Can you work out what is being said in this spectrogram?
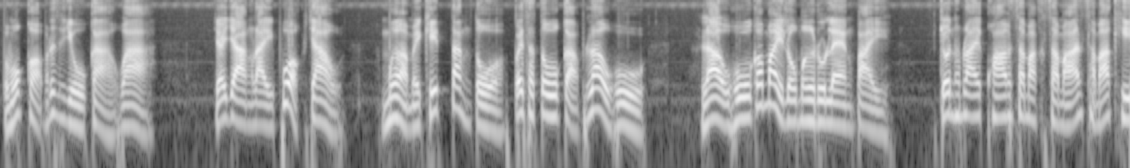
ประมุขเกาะมฤตยูกล่าวว่าจะอย่างไรพวกเจ้า เมื่อไม่คิดตั้งตัวไปนศัตรูกับเล่าหูเล่าหูก็ไม่ลงมือรุนแรงไป จนทำลายความสมัครสมานสามัคคี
